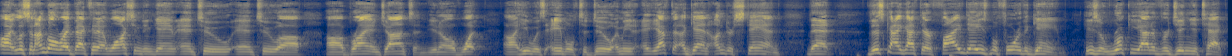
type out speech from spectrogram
All right, listen, I'm going right back to that Washington game and to and to uh, uh, Brian Johnson. You know what uh, he was able to do. I mean, you have to again understand that this guy got there five days before the game. He's a rookie out of Virginia Tech,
